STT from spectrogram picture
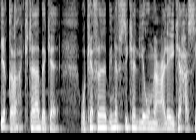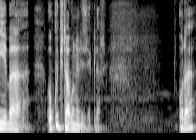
İkra kitabeke ve kefe bi nefsikel yevme aleyke hasiba. Oku kitabını diyecekler. O da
